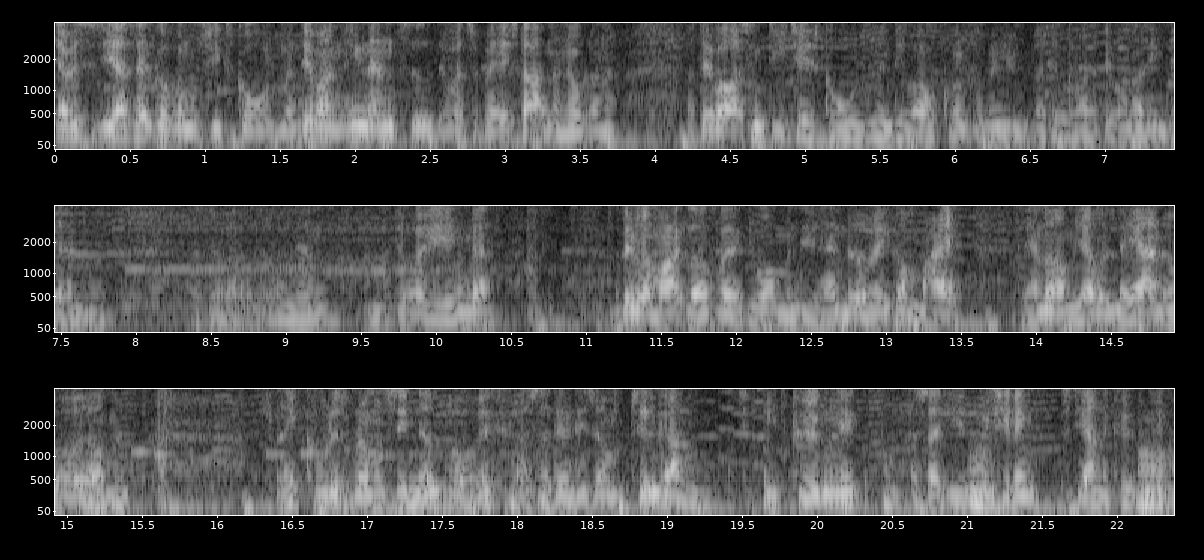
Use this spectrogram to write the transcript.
Jeg vil sige, jeg har selv gået på musikskole, men det var en helt anden tid. Det var tilbage i starten af nullerne. Og det var også en DJ-skole, men det var jo kun på vinyl, og det var, det var noget helt andet. Og det var, det var en anden... Det var i England. Og det var jeg meget glad for, at jeg gjorde, men det handlede jo ikke om mig. Det handlede om, at jeg ville lære noget, og man hvis man ikke kunne det, så blev man set ned på, ikke? Altså, det er jo ligesom tilgang til, i et køkken, ikke? Altså, i et Michelin-stjernekøkken, ikke?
